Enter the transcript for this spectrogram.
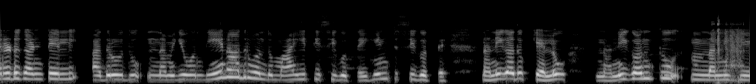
ಎರಡು ಗಂಟೆಯಲ್ಲಿ ಅದರದ್ದು ನಮಗೆ ಒಂದು ಒಂದು ಮಾಹಿತಿ ಸಿಗುತ್ತೆ, ಹಿಂಟ್ ಸಿಗುತ್ತೆ. ನನಗದು ಕೆಲವು ನನಗಂತೂ ನನಗೆ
